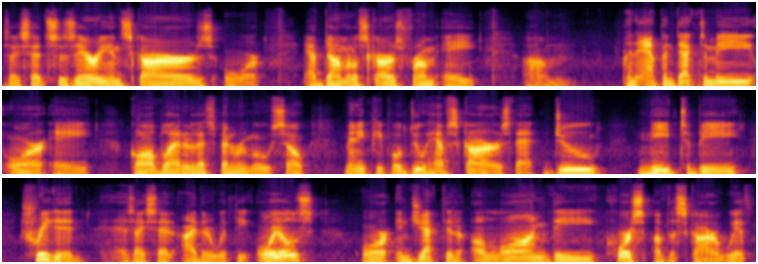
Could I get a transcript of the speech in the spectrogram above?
as I said, cesarean scars, or abdominal scars from a um, an appendectomy or a gallbladder that's been removed. So many people do have scars that do need to be treated, as I said, either with the oils or injected along the course of the scar with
